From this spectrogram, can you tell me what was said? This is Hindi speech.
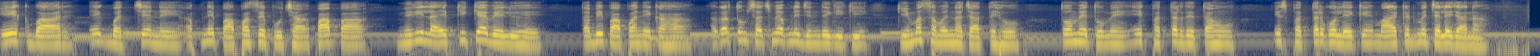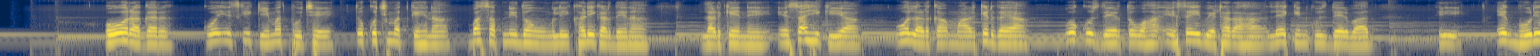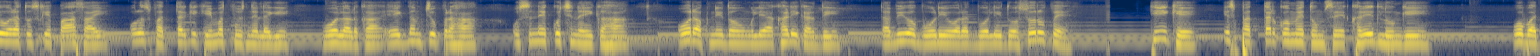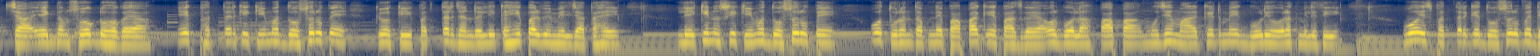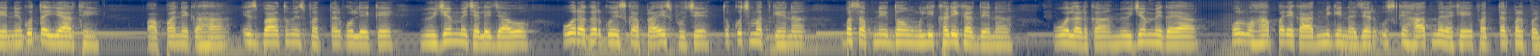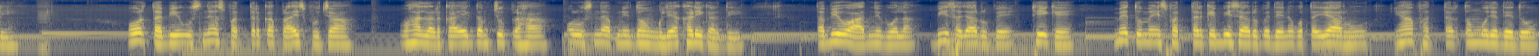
एक बार एक बच्चे ने अपने पापा से पूछा, पापा, मेरी लाइफ की क्या वैल्यू है? तभी पापा ने कहा, अगर तुम सच में अपनी ज़िंदगी की कीमत समझना चाहते हो तो मैं तुम्हें एक पत्थर देता हूँ। इस पत्थर को लेके मार्केट में चले जाना। और अगर कोई इसकी कीमत पूछे तो कुछ मत कहना। बस अपनी दो उंगली खड़ी कर देना। लड़के ने ऐसा ही किया। वो लड़का मार्केट गया। वो कुछ देर तो वहाँ ऐसे ही बैठा रहा, लेकिन कुछ देर बाद ही एक बूढ़ी औरत उसके पास आई और उस पत्थर की कीमत पूछने लगी। वो लड़का एकदम चुप रहा। उसने कुछ नहीं कहा और अपनी दो उंगलियाँ खड़ी कर दी। तभी वो बूढ़ी औरत बोली, दो सौ रुपये ठीक है, इस पत्थर को मैं तुमसे खरीद लूँगी। वो बच्चा एकदम सोक्ड हो गया। एक पत्थर की कीमत दो सौ रुपये क्योंकि पत्थर जनरली कहीं पर भी मिल जाता है। लेकिन उसकी कीमत दो सौ रुपये वो तुरंत अपने पापा के पास गया और बोला, पापा, मुझे मार्केट में एक बूढ़ी औरत मिली थी। वो इस पत्थर के दो सौ रुपये देने को तैयार थी। पापा ने कहा, इस बार तुम इस पत्थर को लेके म्यूज़ियम में चले जाओ और अगर कोई इसका प्राइस पूछे तो कुछ मत कहना, बस अपनी दो उंगली खड़ी कर देना। वो लड़का म्यूज़ियम में गया और वहाँ पर एक आदमी की नज़र उसके हाथ में रखे पत्थर पर पड़ी। और तभी उसने उस पत्थर का प्राइस पूछा। वहाँ लड़का एकदम चुप रहा और उसने अपनी दो उंगलियाँ खड़ी कर दी। तभी वो आदमी बोला, बीस हज़ार रुपये ठीक है। मैं तुम्हें इस पत्थर के बीस हज़ार रुपये देने को तैयार हूँ। यह पत्थर तुम मुझे दे दो।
